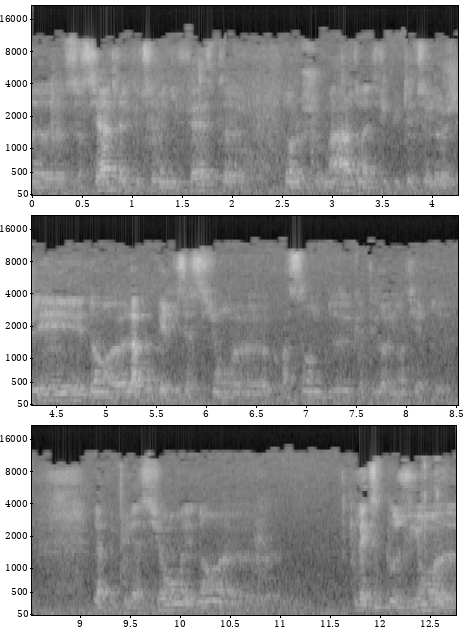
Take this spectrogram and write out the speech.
euh, sociale telle qu'elle se manifeste dans le chômage, dans la difficulté de se loger, dans la paupérisation croissante de catégories entières de la population et dans l'explosion euh,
